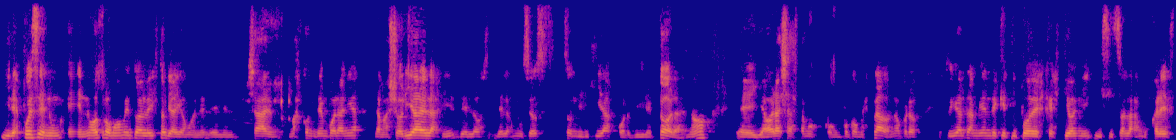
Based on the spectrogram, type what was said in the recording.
y después en, en otro momento de la historia, digamos, en ya más contemporánea, la mayoría de, las, de, los, de, los, museos son dirigidas por directoras, ¿no? Eh, y ahora ya estamos un poco mezclados, ¿no? Pero estudiar también de qué tipo de gestión y, y si son las mujeres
